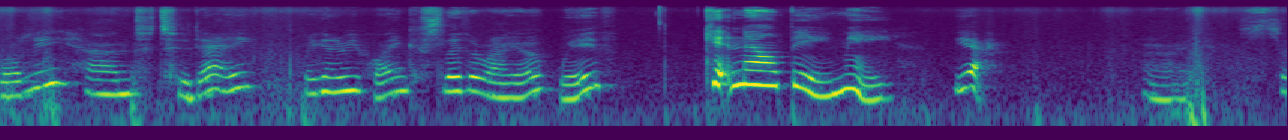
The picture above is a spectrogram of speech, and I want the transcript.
everybody, and today we're going to be playing Slitherio with, Kitten LB, me. yeah. Alright, so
